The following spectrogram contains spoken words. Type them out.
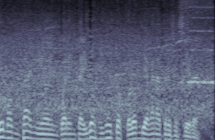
de Montaño en 42 minutos, Colombia gana 3 a 0.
